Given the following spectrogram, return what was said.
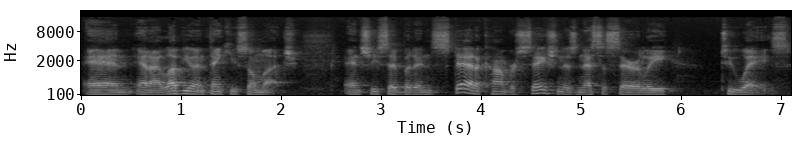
and, and I love you, and thank you so much. And she said, but instead, a conversation is necessarily two ways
